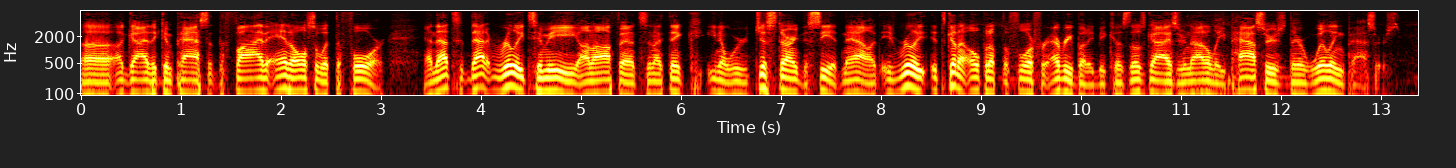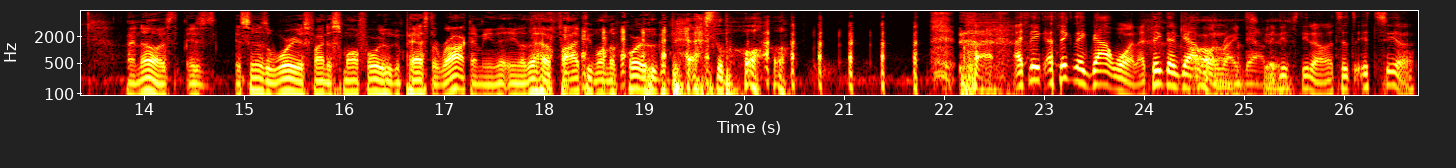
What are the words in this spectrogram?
uh, a guy that can pass at the five and also at the four. And that's that really to me on offense, and I think you know we're just starting to see it now. It, it really it's going to open up the floor for everybody because those guys are not only passers, they're willing passers. I know. As, as as soon as the Warriors find a small forward who can pass the rock, I mean, you know, they'll have five people on the court who can pass the ball. I think I think they've got one. I think they've got Oh, one right now. They just you know it's it's it's you know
